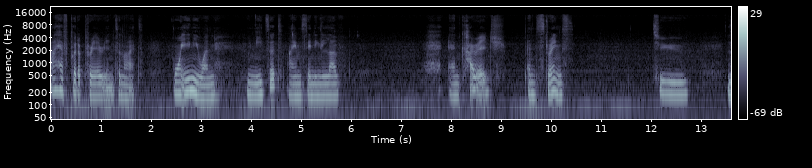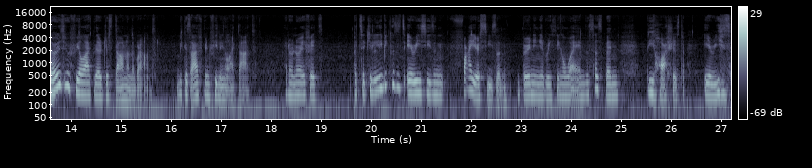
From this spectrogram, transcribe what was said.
I have put a prayer in tonight for anyone who needs it. I am sending love and courage and strength to those who feel like they're just down on the ground, because I've been feeling like that. I don't know if it's particularly because it's Aries season, fire season, burning everything away, and this has been the harshest Aries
